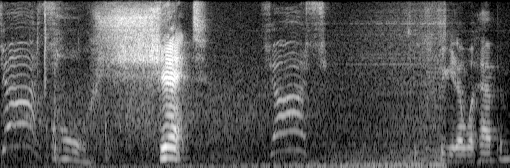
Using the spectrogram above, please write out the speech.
Josh! Oh, shit! Josh! Figured out what happened?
